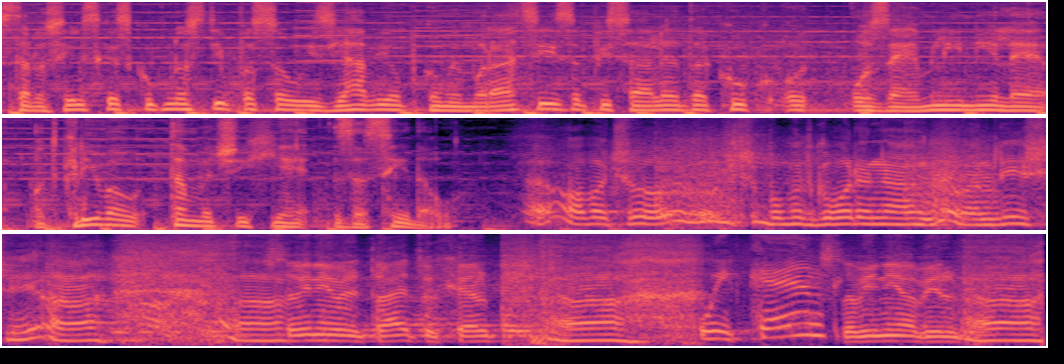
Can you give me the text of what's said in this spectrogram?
staroseljske skupnosti pa so v izjavi ob komemoraciji zapisale, da Cook o zemlji ni le odkrival, temveč jih je zasedal. Oba, če, če bom odgovoril na angliški. Slovenija will try to help. Uh, we can. Slovenija will. Uh,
